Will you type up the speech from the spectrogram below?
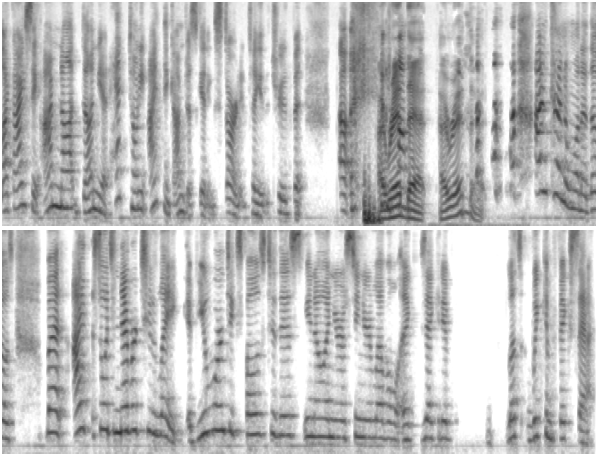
like I say, I'm not done yet. Heck, Tony, I think I'm just getting started, tell you the truth. But uh, I read that. I read that. I'm kind of one of those. But I so it's never too late. If you weren't exposed to this, you know, and you're a senior level executive, let's we can fix that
